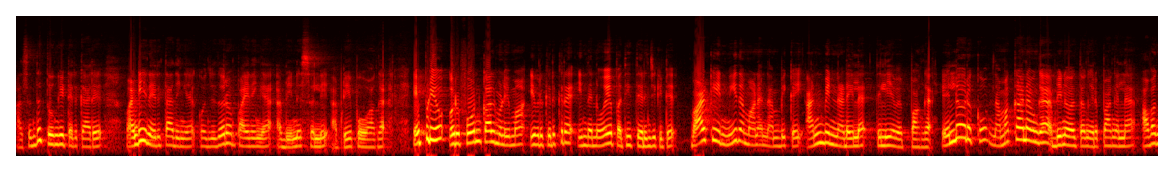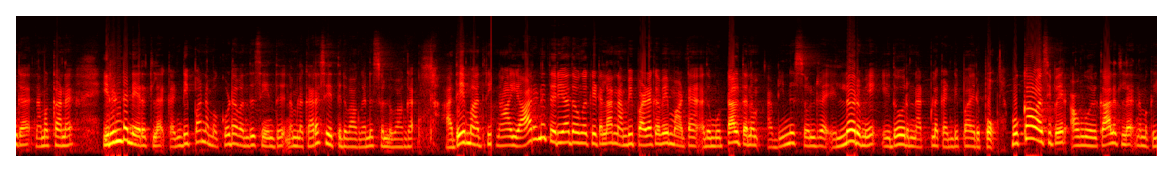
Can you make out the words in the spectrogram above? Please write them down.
அசந்து தூங்கிட்டு இருக்காரு. வண்டியை நிறுத்தாதீங்க. கொஞ்சம் தூரம் பயணிங்க அப்படின்னு அப்படின்னு சொல்லி அப்படியே போவாங்க. எப்படியோ ஒரு ஃபோன் கால் மூலியமா இவருக்கு இருக்கிற இந்த நோயை பத்தி தெரிஞ்சுக்கிட்டு வாழ்க்கையின் மீதமான நம்பிக்கை அன்பின் நடையில தெளிய வைப்பாங்க. எல்லோருக்கும் நமக்கானவங்க அப்படின்னு ஒருத்தவங்க இருப்பாங்கல்ல அவங்க நமக்கான இருண்ட நேரத்துல கண்டிப்பா நம்ம கூட வந்து சேர்ந்து நம்மளை கரை சேர்த்துடுவாங்கன்னு சொல்லுவாங்க. அதே மாதிரி நான் யாருன்னு தெரியாதவங்க கிட்டலாம் நம்பி பழகவே மாட்டேன் அது முட்டாள்தனம் அப்படின்னு சொல்ற எல்லாருமே ஏதோ ஒரு நட்புல கண்டிப்பா இருப்போம். முக்காவாசி பேர் அவங்க ஒரு காலத்துல நமக்கு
